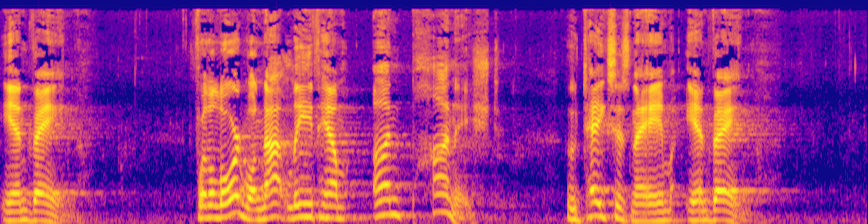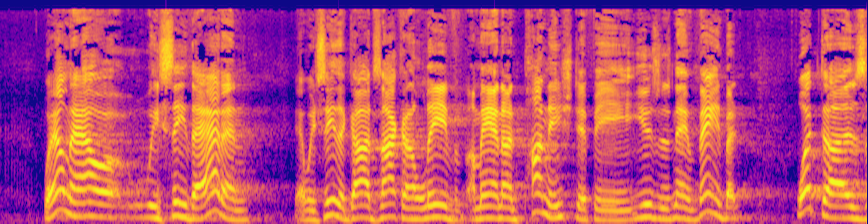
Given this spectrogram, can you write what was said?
in vain. For the Lord will not leave him unpunished who takes his name in vain. Well, now we see that, and and we see that God's not going to leave a man unpunished if he uses his name in vain, but what does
